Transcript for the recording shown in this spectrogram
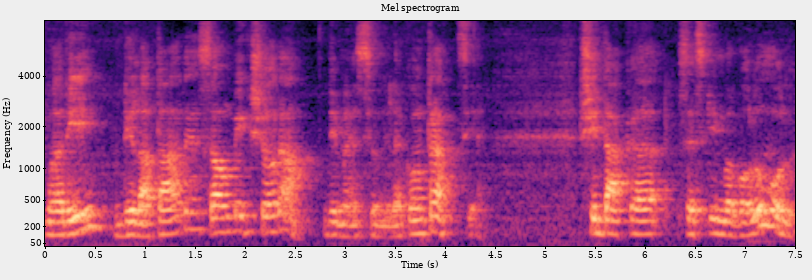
mări, dilatare sau micșora dimensiunile, contracție. Și dacă se schimbă volumul,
